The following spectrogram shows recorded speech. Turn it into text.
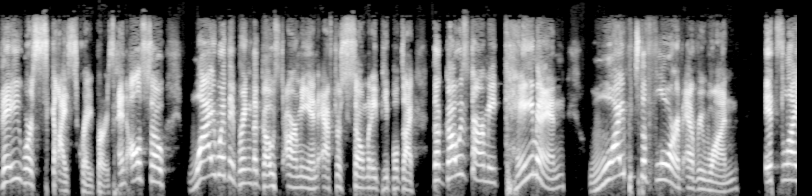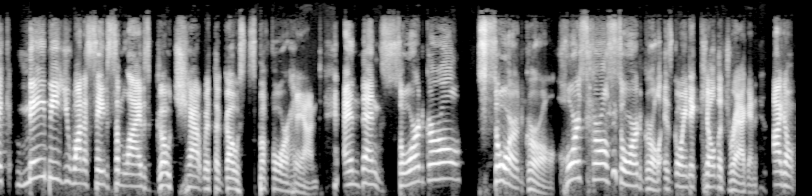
they were skyscrapers. And also, why would they bring the ghost army in after so many people died? The ghost army came in, wiped the floor of everyone. It's like maybe you want to save some lives, go chat with the ghosts beforehand. And then Sword Girl, Sword Girl, Horse Girl, Sword Girl is going to kill the dragon. I don't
